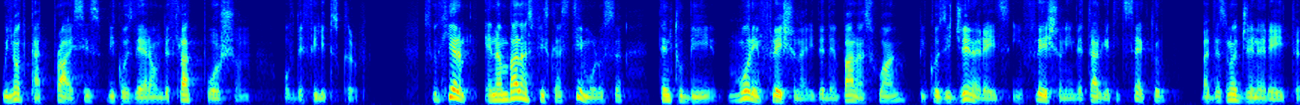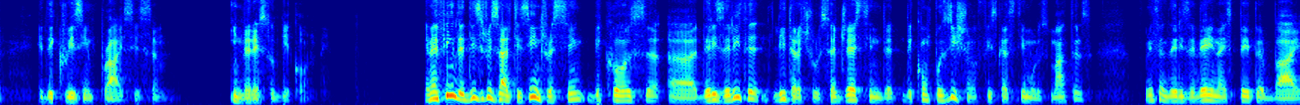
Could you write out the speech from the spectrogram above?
will not cut prices because they are on the flat portion of the Phillips curve. So here, an unbalanced fiscal stimulus tend to be more inflationary than a balanced one because it generates inflation in the targeted sector, but does not generate a decrease in prices in the rest of the economy. And I think that this result is interesting because uh, there is a lit literature suggesting that the composition of fiscal stimulus matters. For instance, there is a very nice paper by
